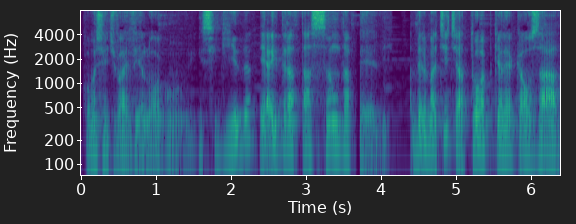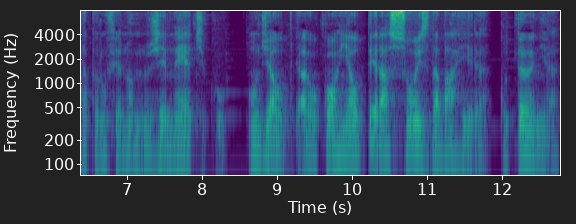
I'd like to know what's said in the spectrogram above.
como a gente vai ver logo em seguida, é a hidratação da pele. A dermatite atópica é causada por um fenômeno genético onde ocorrem alterações da barreira cutânea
